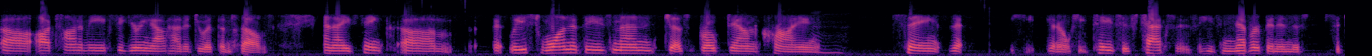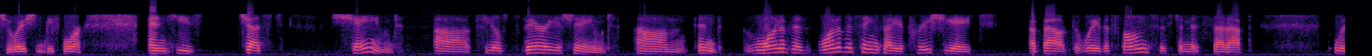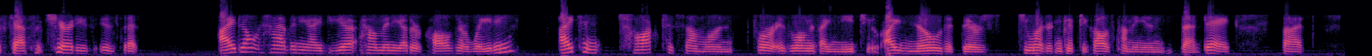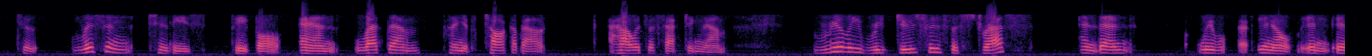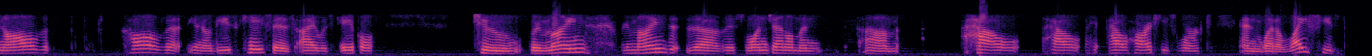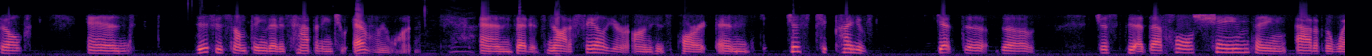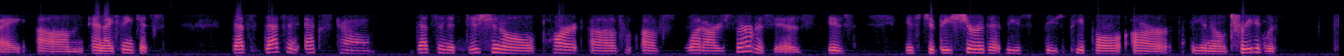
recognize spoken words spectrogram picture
uh, autonomy, figuring out how to do it themselves. And I think um, at least one of these men just broke down crying, mm-hmm. saying that he, you know, he pays his taxes. He's never been in this situation before, and he's just shamed. Uh, feels very ashamed. Um, and one of the one of the things I appreciate about the way the phone system is set up with Catholic Charities is that I don't have any idea how many other calls are waiting. I can talk to someone for as long as I need to. I know that there's 250 calls coming in that day, but to listen to these people and let them kind of talk about how it's affecting them really reduces the stress and then we you know in in all the calls that you know these cases i was able to remind remind the, this one gentleman um, how how how hard he's worked and what a life he's built. And this is something that is happening to everyone yeah. and that it's not a failure on his part. And just to kind of get the the just that that whole shame thing out of the way. Um, and I think it's that's that's an extra that's an additional part of of what our service is is is to be sure that these these people are you know treated with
